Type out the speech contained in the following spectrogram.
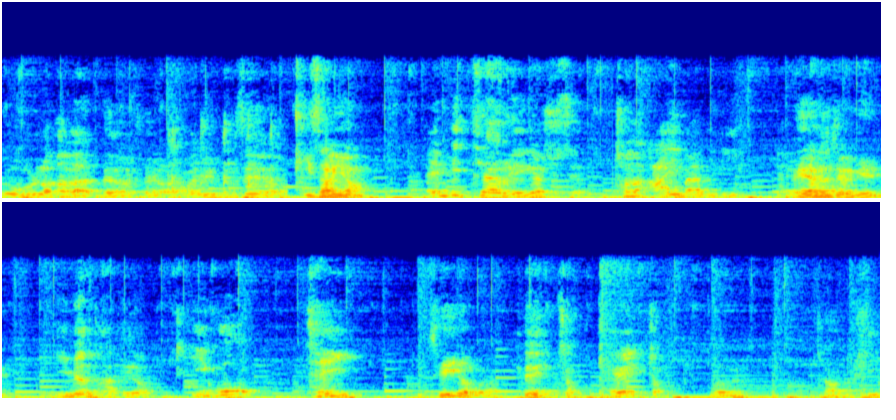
이거 올라가면 안 돼요. 저희 어머니 우세요. 이상형 MBTI로 얘기할 수 있어요. 저는 I 말고 E. 외향적인 이면 다 돼요? 이고 J 제이가 뭐야? 계획적. 계획적. 너는? 전 P.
